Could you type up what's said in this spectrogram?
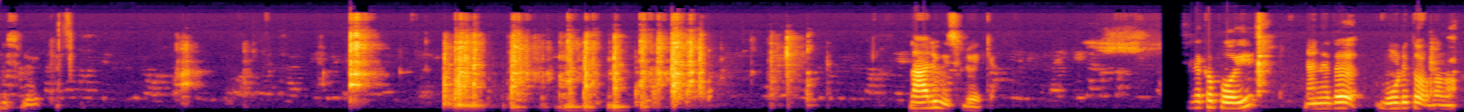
വയ്ക്കുക നാല് വിസിൽ വയ്ക്കാം ഇതിലൊക്കെ പോയി ഞാനിത് മൂടി തുറന്നു നോക്കാം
